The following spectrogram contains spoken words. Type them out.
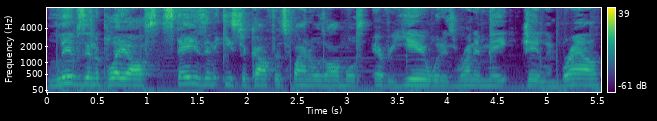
lives in the playoffs, stays in the Eastern Conference Finals almost every year with his running mate, Jaylen Brown.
